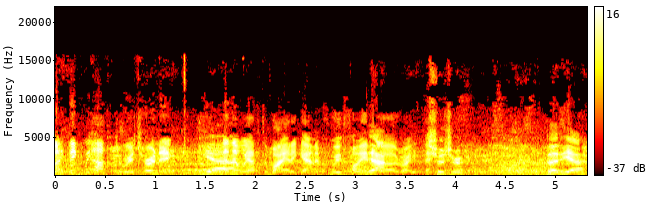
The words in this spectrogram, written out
I think we have to return it. Yeah. And then we have to buy it again if we find Yeah, the right thing. Sure, sure. But yeah,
